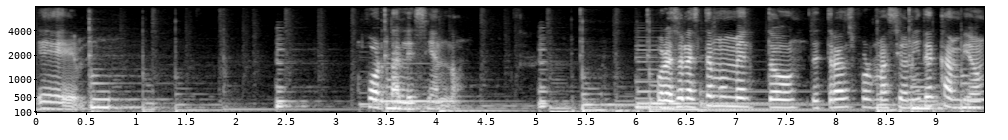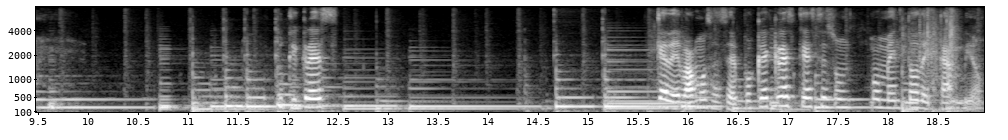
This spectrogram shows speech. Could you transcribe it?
eh, fortaleciendo. Por eso en este momento de transformación y de cambio, ¿tú qué crees que debamos hacer? ¿Por qué crees que este es un momento de cambio?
